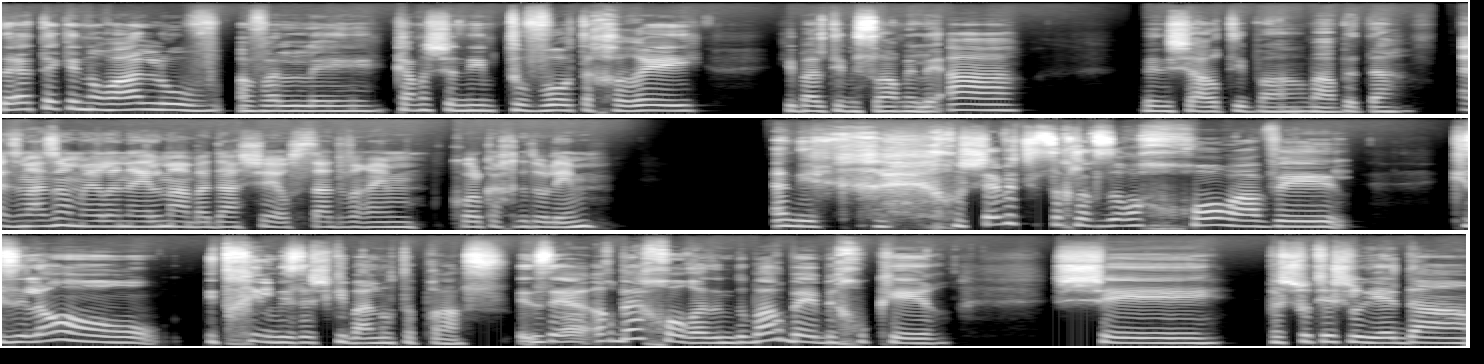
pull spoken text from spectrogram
זה היה תקן נורא עלוב, אבל uh, כמה שנים טובות אחרי קיבלתי משרה מלאה, ונשארתי במעבדה. אז מה זה אומר לנהל מעבדה שעושה דברים כל כך גדולים? אני חושבת שצריך לחזור אחורה, ו... כי זה לא התחיל מזה שקיבלנו את הפרס. זה הרבה אחורה, זה מדובר בחוקר. שפשוט יש לו ידע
